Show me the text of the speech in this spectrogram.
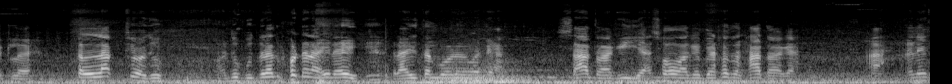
એટલે કલાક થયો હજુ. હજુ ગુજરાત બોર્ડર આવી નહીં. રાજસ્થાન બોર્ડર ત્યાં સાત વાગી ગયા. છ વાગે બેઠો તો સાત વાગ્યા. હા, અને એક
